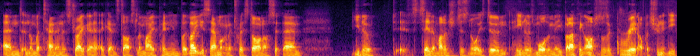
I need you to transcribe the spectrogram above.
and a number ten and a striker against Arsenal in my opinion. But like you say, I'm not going to twist on or sit there and you know say the manager doesn't know what he's doing. He knows more than me. But I think Arsenal's a great opportunity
